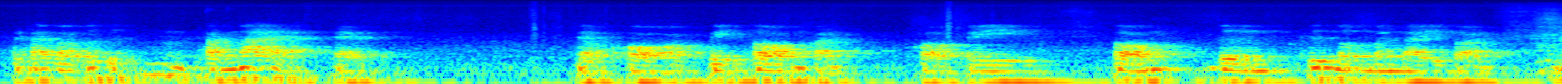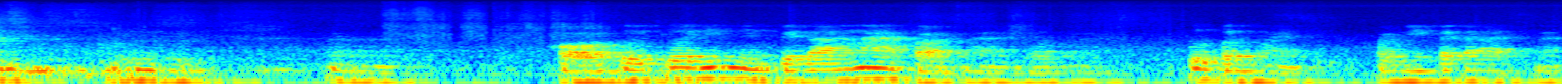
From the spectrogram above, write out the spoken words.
แต่ถ้าเรารู้สึกอืมทำได้อะแต่แต่ขอไปซ้อมก่อนขอไปซ้อมเดินขึ้นลงบันไดก่อนอ ขอตัวช่วยนิดนึงไปล้างหน้าก่อนนะเดี๋ยวมาสู้กันใหม่วันนี้ก็ได้นะ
